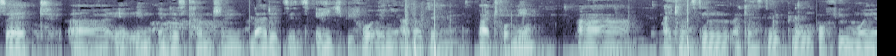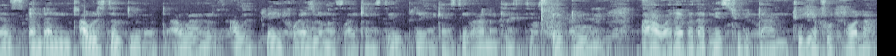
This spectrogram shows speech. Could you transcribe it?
said uh, in in this country that it's it's age before any other thing. But for me, uh, I can still I can still play for a few more years and and I will still do that. I will I will play for as long as I can still play. I can still run. I can still, still do uh, whatever that needs to be done to be a footballer.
